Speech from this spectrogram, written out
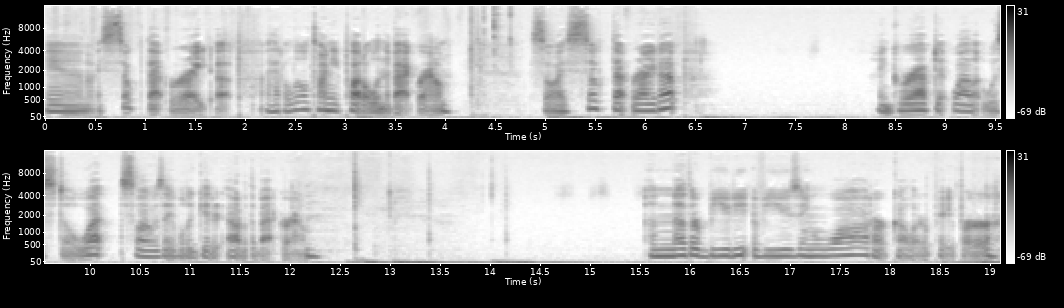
and I soaked that right up. I had a little tiny puddle in the background. So I soaked that right up. I grabbed it while it was still wet, so I was able to get it out of the background. Another beauty of using watercolor paper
